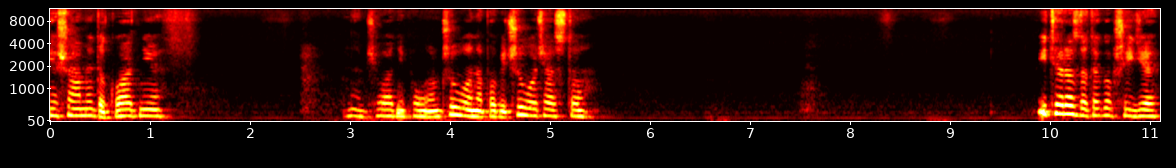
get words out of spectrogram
Mieszamy dokładnie. Nam się ładnie połączyło, napowietrzyło ciasto. I teraz do tego przyjdzie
